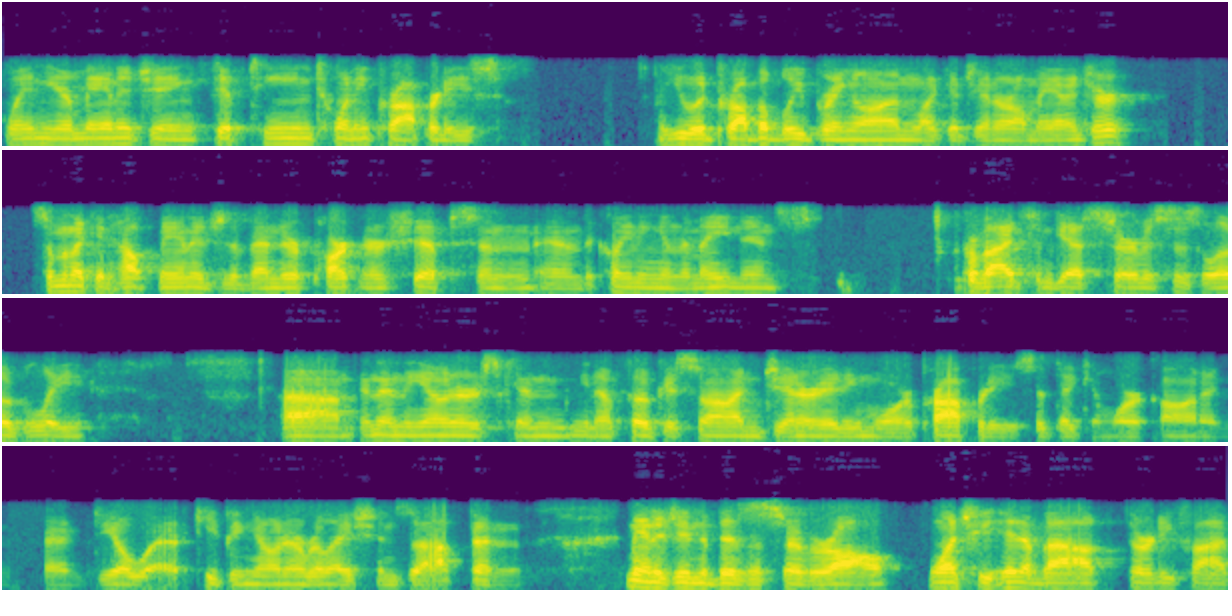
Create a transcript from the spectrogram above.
when you're managing 15, 20 properties, you would probably bring on like a general manager, someone that can help manage the vendor partnerships and, and the cleaning and the maintenance, provide some guest services locally. Um, and then the owners can, you know, focus on generating more properties that they can work on and, and deal with, keeping owner relations up and managing the business overall. Once you hit about 35,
